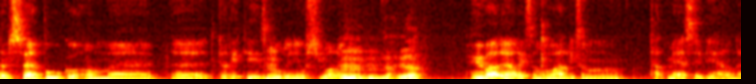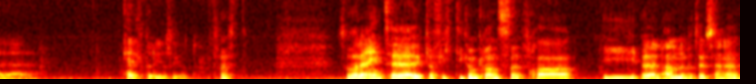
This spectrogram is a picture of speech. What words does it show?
Den svære boka om Graffiti-historien graffitihistorien i Oslo. mm, Liksom. mm, det var hun, da. Hun var der liksom og hadde liksom tatt med seg de her og de sikkert. Først. Så var det en til graffitikonkurranse fra i ølhandelen på Taus Henne.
